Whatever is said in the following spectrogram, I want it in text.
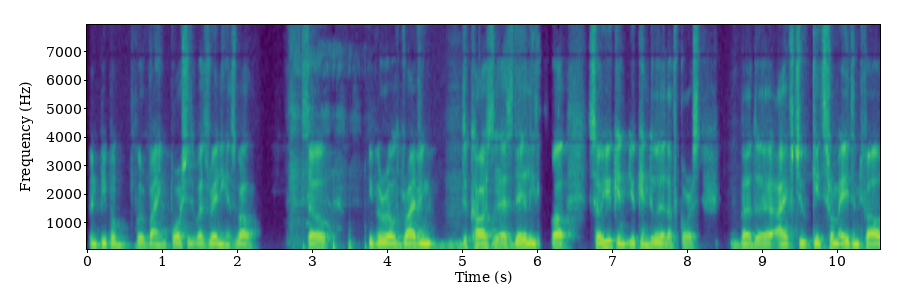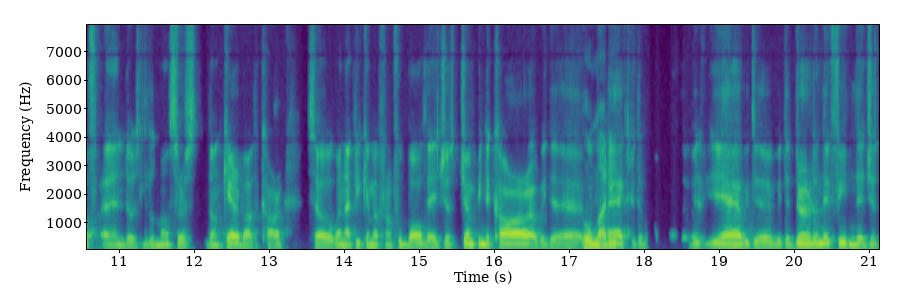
when people were buying Porsches, it was raining as well. So people were all driving the cars yeah. as daily as well. So you can you can do that, of course. But uh, I have two kids from eight and twelve, and those little monsters don't care about the car. So when I pick them up from football, they just jump in the car with the all muddy, bags, with the with, yeah, with the with the dirt on their feet, and they just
